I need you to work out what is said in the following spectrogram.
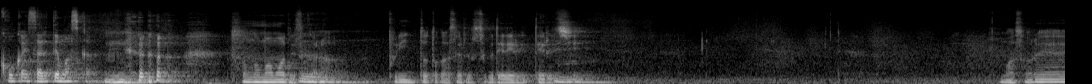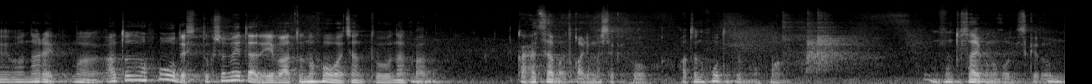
公開されてますからね、そのままですから、うん。プリントとかするとすぐ出る出るし、まあそれは慣れまあ後の方です。読書メーターで言えば後の方はちゃんとなんか開発サーバーとかありましたけど後の方ででもまあ本当最後の方ですけど、うん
